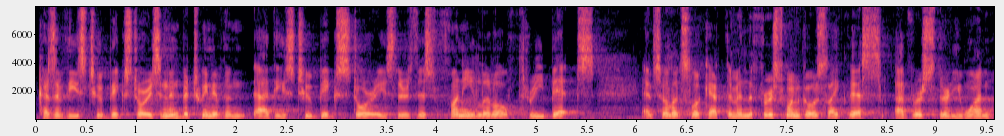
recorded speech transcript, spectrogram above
because of these two big stories. And in between of them, uh, these two big stories, there's this funny little three bits. And so let's look at them. And the first one goes like this uh, verse 31.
